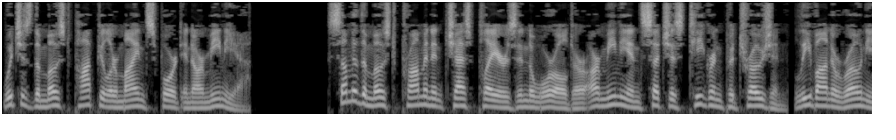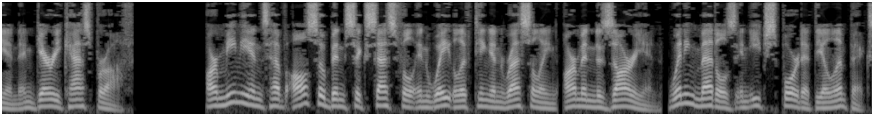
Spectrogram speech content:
which is the most popular mind sport in Armenia. Some of the most prominent chess players in the world are Armenians such as Tigran Petrosian, Levon Aronian and Garry Kasparov. Armenians have also been successful in weightlifting and wrestling Armen Nazarian, winning medals in each sport at the Olympics.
